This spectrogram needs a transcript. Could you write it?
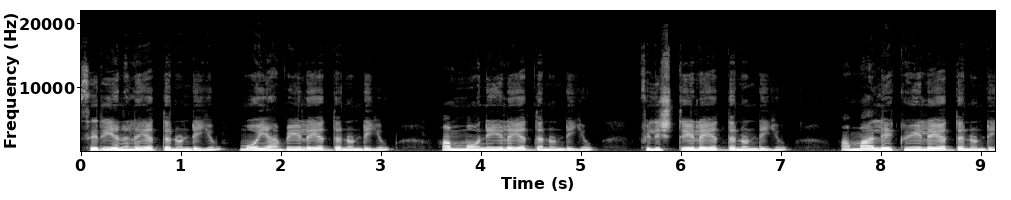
సిరియనుల యొద్ద నుండియు మోయాబీయుల యొద్ద నుండియు అమ్మోనీయుల యొద్ద నుండియు ఫిలిష్తీయుల యొద్ద నుండి అమాలేకుయుల యొద్ద నుండి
